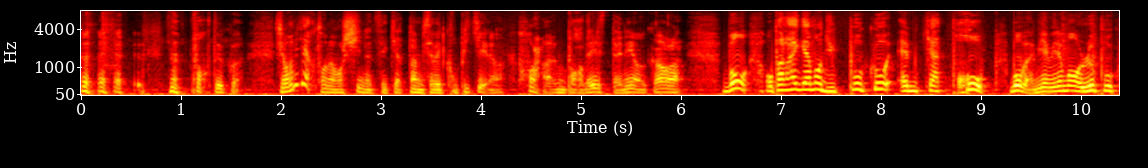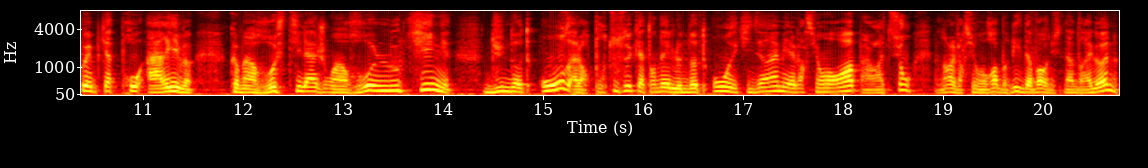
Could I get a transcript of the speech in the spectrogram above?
n'importe quoi. J'ai envie retourner en Chine, de ces quatre mais ça va être compliqué, là. Oh là, le bordel cette année encore, là. Bon, on parlera également du Poco M4 Pro. Bon, bah, bien évidemment, le Poco M4 Pro arrive comme un restylage ou un relooking du Note 11. Alors pour tous ceux qui attendaient le Note 11 et qui disaient ah mais la version Europe, alors attention, maintenant la version Europe risque d'avoir du Snapdragon,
